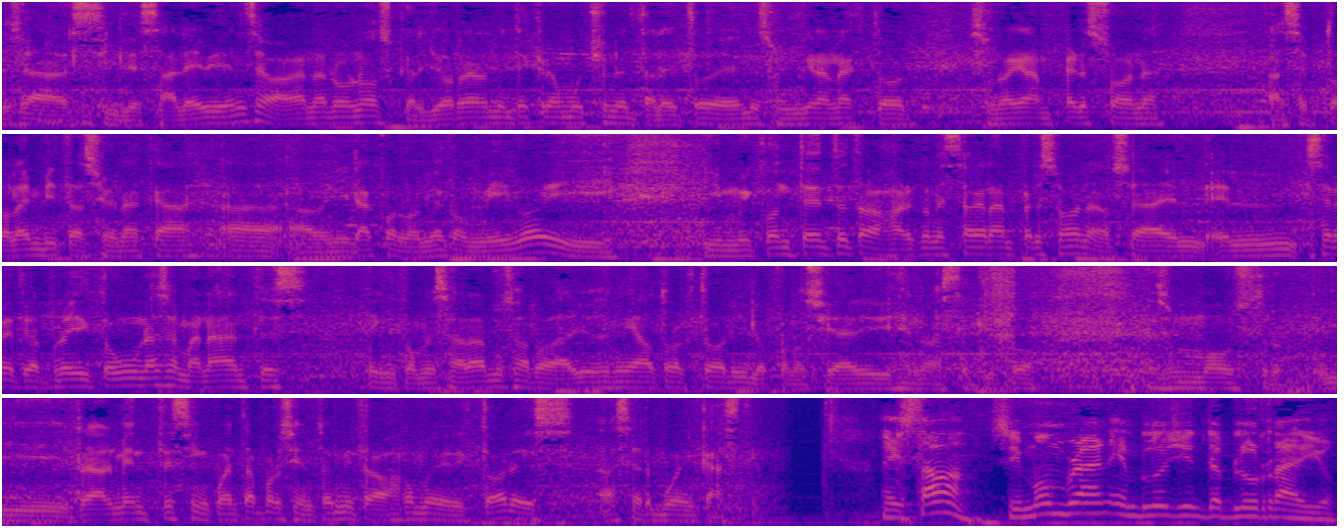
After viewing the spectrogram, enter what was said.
o sea, si le sale bien se va a ganar un Oscar. Yo realmente creo mucho en el talento de él, es un gran actor, es una gran persona. Aceptó la invitación acá a, venir a Colombia conmigo y, muy contento de trabajar con esta gran persona. O sea, él, se metió al proyecto una semana antes de que comenzáramos a rodar. Yo tenía otro actor y lo conocía y no, este tipo es un monstruo. Y realmente 50% de mi trabajo como director es hacer buen casting. Ahí estaba, Simón Brand en Blue Jean de Blue Radio.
